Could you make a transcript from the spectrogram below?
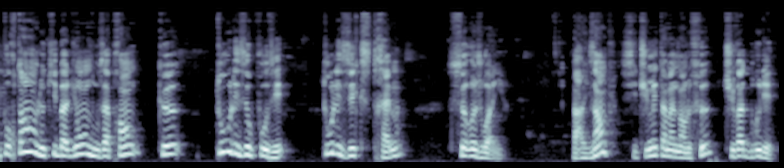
pourtant, le Kybalion nous apprend que tous les opposés, tous les extrêmes se rejoignent. Par exemple, si tu mets ta main dans le feu, tu vas te brûler.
